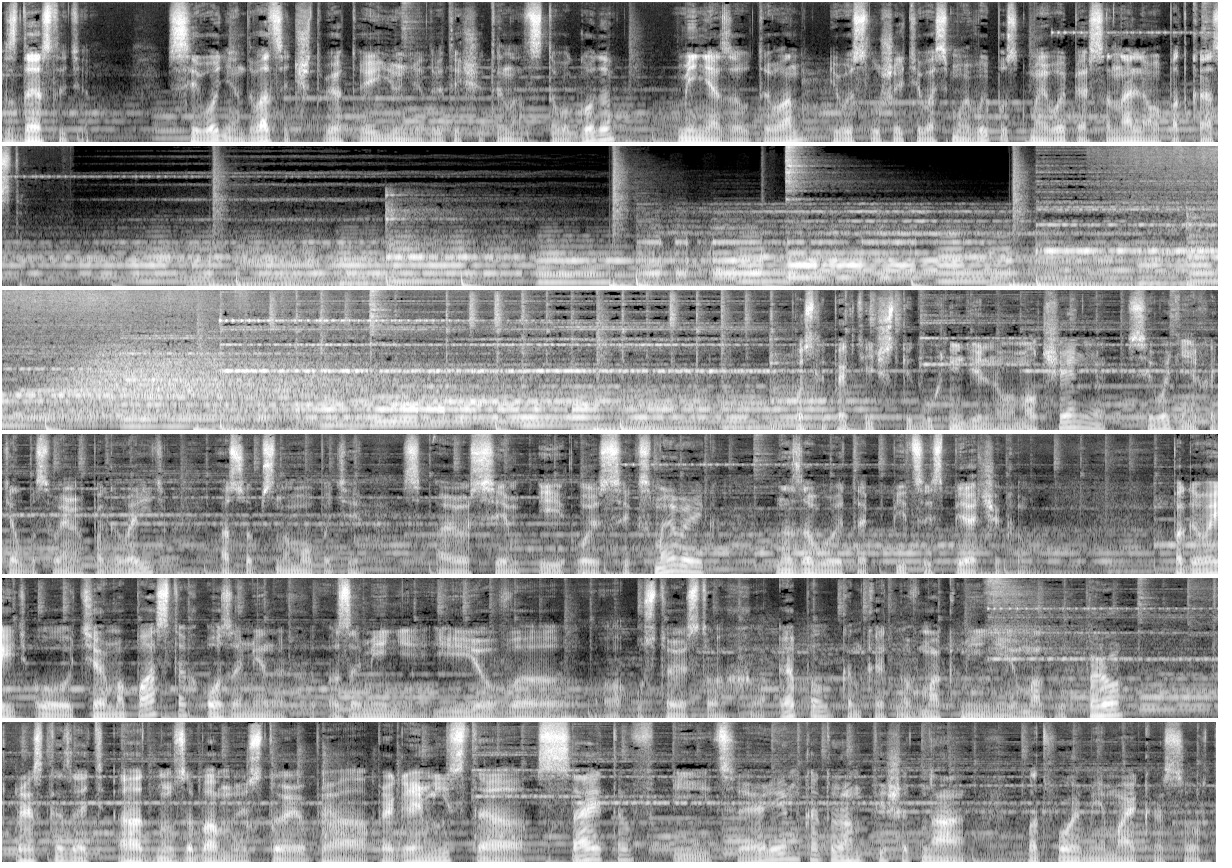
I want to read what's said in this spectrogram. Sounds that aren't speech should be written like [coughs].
Здравствуйте! Сегодня 24 июня 2013 года. Меня зовут Иван, и вы слушаете восьмой выпуск моего персонального подкаста. После практически двухнедельного молчания, сегодня я хотел бы с вами поговорить о собственном опыте с iOS 7 и OS X Maverick, назову это пиццей с перчиком, поговорить о термопастах, о заменах, о замене ее в устройствах Apple, конкретно в Mac Mini и в MacBook Pro, рассказать одну забавную историю про программиста сайтов и CRM, который он пишет на платформе Microsoft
